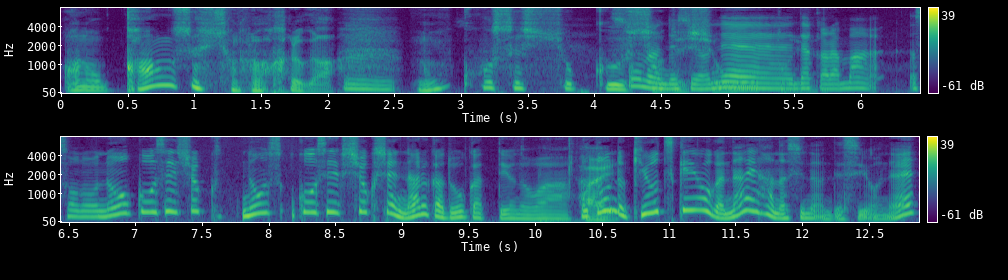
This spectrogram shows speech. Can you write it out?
あの感染者ならわかるが、うん、濃厚接触者そうなんですよね。だからまあその濃厚接触濃厚接触者になるかどうかっていうのは、ほとんど気をつけようがない話なんですよね。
